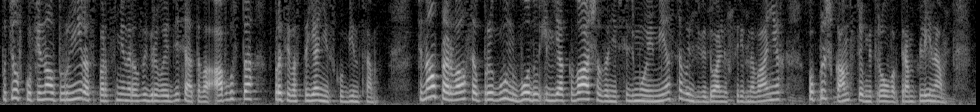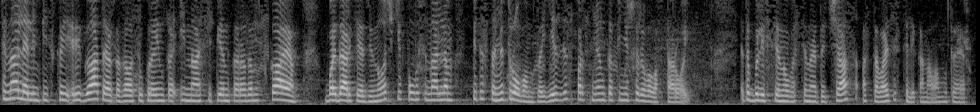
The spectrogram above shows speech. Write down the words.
Путевку в финал турнира спортсмен разыгрывает 10 августа в противостоянии с кубинцем. Финал прорвался прыгун в воду Илья Кваша, заняв седьмое место в индивидуальных соревнованиях по прыжкам с трехметрового трамплина. В финале олимпийской регаты оказалась украинка Инна Осипенко-Радомская. В байдарке-одиночке в полуфинальном 500-метровом заезде спортсменка финишировала второй. Это были все новости на этот час. Оставайтесь с телеканалом УТР.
